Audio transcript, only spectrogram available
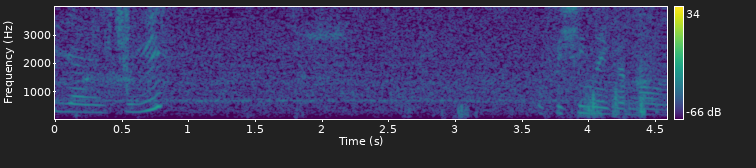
güzel bir çocuk. Official Mega Mall.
